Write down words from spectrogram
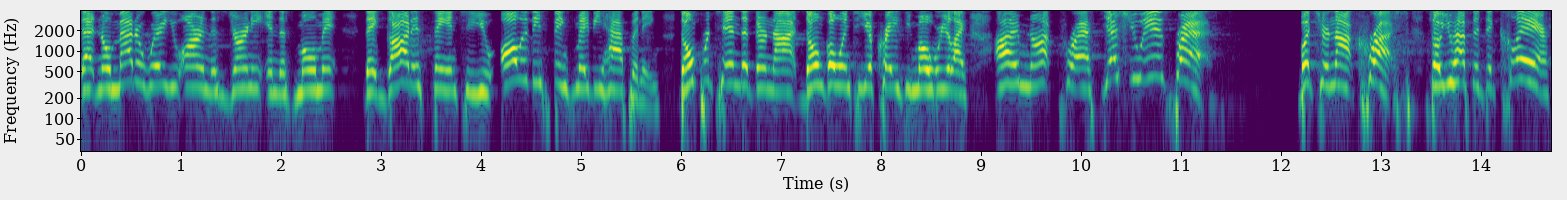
that no matter where you are in this journey, in this moment, that God is saying to you, all of these things may be happening. Don't pretend that they're not. Don't go into your crazy mode where you're like, I'm not pressed. Yes, you is pressed but you're not crushed. So you have to declare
